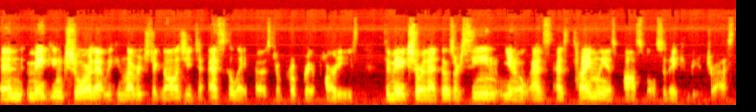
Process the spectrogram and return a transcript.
and making sure that we can leverage technology to escalate those to appropriate parties to make sure that those are seen, you know, as as timely as possible so they can be addressed.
